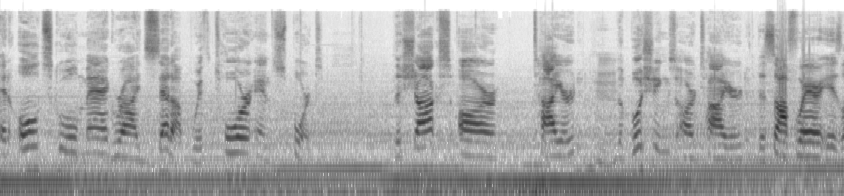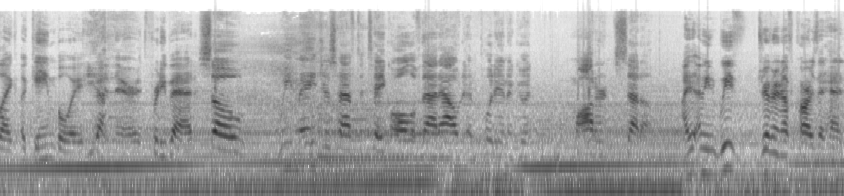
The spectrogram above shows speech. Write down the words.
an old school mag ride setup with Tour and Sport. The shocks are tired. Mm-hmm. The bushings are tired. The software is like a Game Boy Yeah. in there. It's pretty bad. So we may just have to take all of that out and put in a good modern setup. I, I mean, we've driven enough cars that had,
